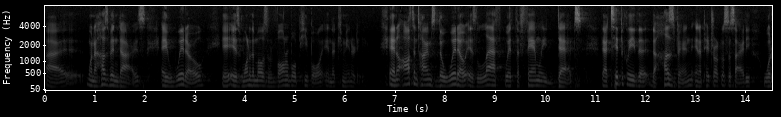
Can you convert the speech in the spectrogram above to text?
uh, when a husband dies, a widow is one of the most vulnerable people in the community. And oftentimes, the widow is left with the family debt that typically the, the husband in a patriarchal society would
